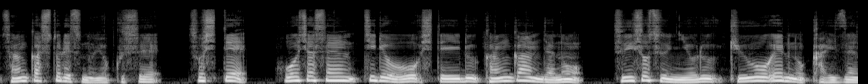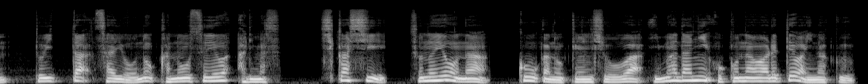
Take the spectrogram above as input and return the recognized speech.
酸化ストレスの抑制、そして放射線治療をしている肝患者の水素水による QOL の改善といった作用の可能性はあります。しかし、そのような効果の検証は未だに行われてはいなく、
